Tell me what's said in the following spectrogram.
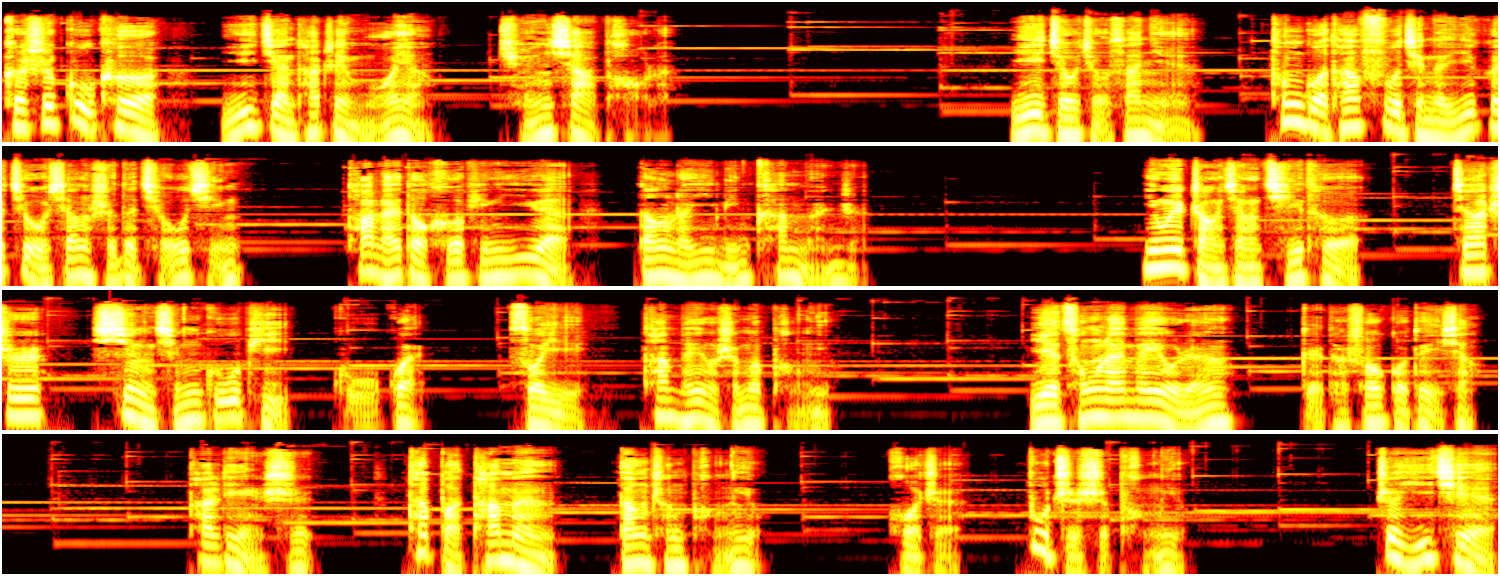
可是顾客一见他这模样，全吓跑了。一九九三年，通过他父亲的一个旧相识的求情，他来到和平医院当了一名看门人。因为长相奇特，加之性情孤僻古怪，所以他没有什么朋友，也从来没有人给他说过对象。他恋尸，他把他们当成朋友，或者不只是朋友。这一切，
